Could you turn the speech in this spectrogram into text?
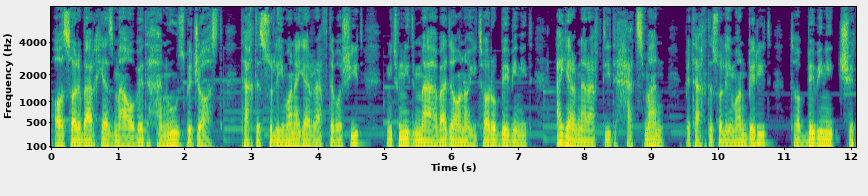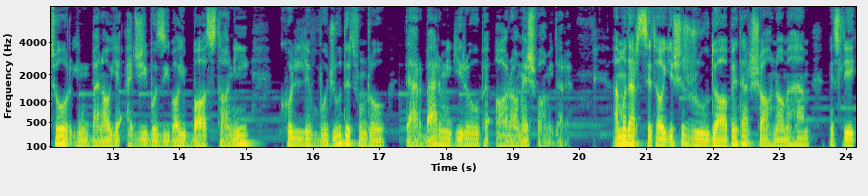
آثار برخی از معابد هنوز به جاست. تخت سلیمان اگر رفته باشید می‌تونید معبد آناهیتا رو ببینید. اگر نرفتید حتما به تخت سلیمان برید تا ببینید چطور این بنای عجیب و زیبای باستانی کل وجودتون رو در بر می‌گیره و به آرامش وامی داره اما در ستایش رودابه در شاهنامه هم مثل یک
